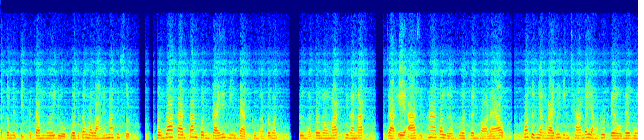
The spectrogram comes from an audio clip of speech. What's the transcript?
อัตโนมัติประจำมืออยู่ควรจะต้องระวังให้มากที่สุด ผมว่าการตั้งกลไกให้ยิงแบบกึ่งอัตโนมัติกึ่งอัตโนมัติทีละนัดจาก AR-15 ก็เหลือเฟือเกินพอแล้ว เพราะถึงอย่างไรก็ยิงช้างได้อย่างรวดเร็วในวง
